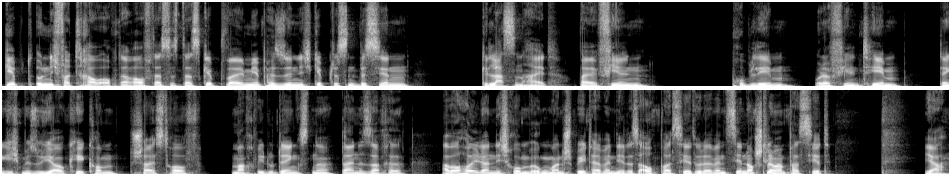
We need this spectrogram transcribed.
gibt. Und ich vertraue auch darauf, dass es das gibt, weil mir persönlich gibt es ein bisschen Gelassenheit bei vielen Problemen oder vielen Themen, denke ich mir so, ja, okay, komm, scheiß drauf, mach wie du denkst, ne? Deine Sache. Aber heul dann nicht rum irgendwann später, wenn dir das auch passiert oder wenn es dir noch schlimmer passiert. Ja,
